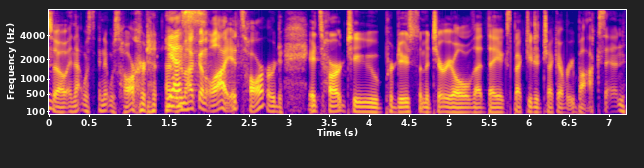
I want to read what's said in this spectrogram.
so, and that was, and it was hard. Yes. I'm not going to lie. It's hard. It's hard to produce the material that they expect you to check every box in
